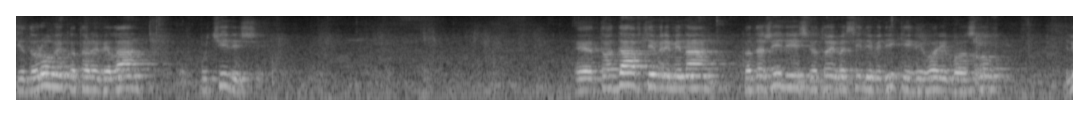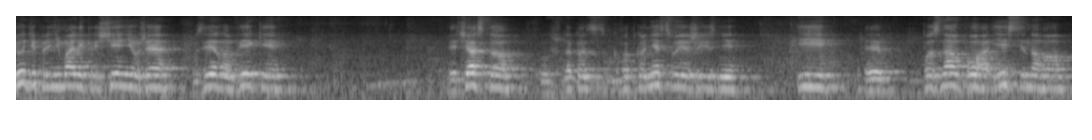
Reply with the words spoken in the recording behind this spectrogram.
и дорогу, которая вела в училище. Э, Тогда, в те времена, когда жили святой Василий Великий Григорий Богослов, люди принимали крещение уже в зрелом веке, часто под конец своей жизни, и э, познав Бога истинного,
